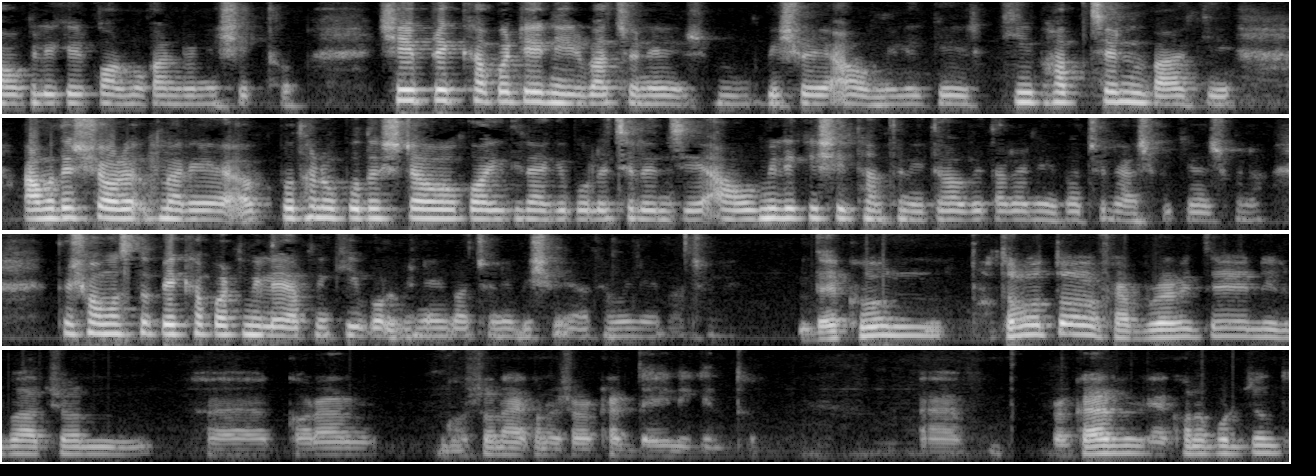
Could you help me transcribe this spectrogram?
আওয়ামী লীগের কর্মকাণ্ড নিষিদ্ধ। সেই প্রেক্ষাপটে নির্বাচনের বিষয়ে আওয়ামী লীগের কি ভাবছেন বা কি? আমাদের মানে প্রধান উপদেষ্টাও কয়েকদিন আগে বলেছিলেন যে আওয়ামী লীগের সিদ্ধান্ত নিতে হবে, তারা নির্বাচনে আসবে কি আসবে না। তো সমস্ত প্রেক্ষাপট মিলে আপনি কি বলবেন নির্বাচনের বিষয়ে, আগামী নির্বাচনে? দেখুন, প্রথমত ফেব্রুয়ারিতে নির্বাচন করার ঘোষণা এখনও সরকার দেয়নি কিন্তু। সরকার এখনও পর্যন্ত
